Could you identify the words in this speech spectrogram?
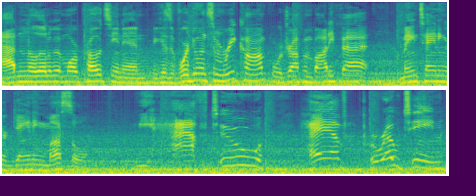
adding a little bit more protein in because if we're doing some recomp, we're dropping body fat, maintaining or gaining muscle, we have to have protein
